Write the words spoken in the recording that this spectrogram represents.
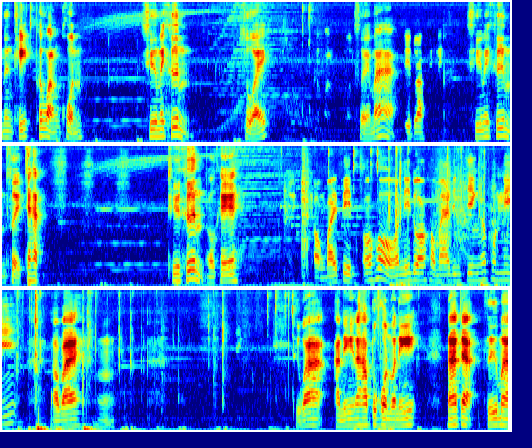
หนึ่งคลิกเพื่อหวังผลชื่อไม่ขึ้น สวย สวยมาก ติดป่ะชื่อไม่ขึ้น สวยจัด ชื่อขึ้น โอเคสองใบติด โอ้โห วันนี้ดวงเขามาจริง ๆ ครับคนนี้ เอาไป อืม ถือว่าอันนี้นะครับ ทุกคนวันนี้น่าจะซื้อมา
